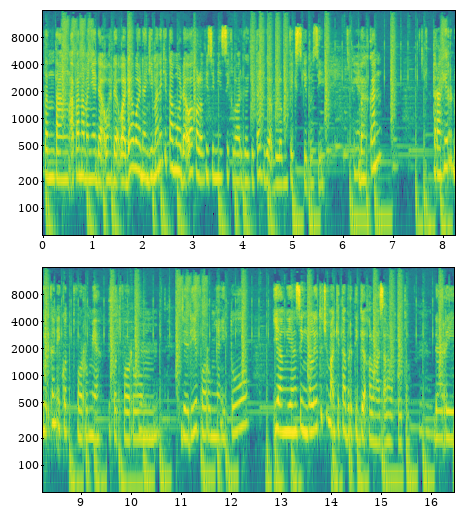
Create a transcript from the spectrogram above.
tentang apa namanya dakwah dakwah dakwah dan gimana kita mau dakwah kalau visi misi keluarga kita juga belum fix gitu sih. Yeah. bahkan terakhir duit kan ikut forum ya ikut forum hmm. jadi forumnya itu yang yang single itu cuma kita bertiga kalau nggak salah waktu itu hmm. dari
